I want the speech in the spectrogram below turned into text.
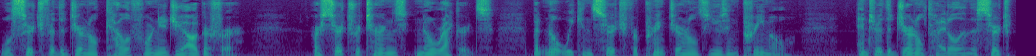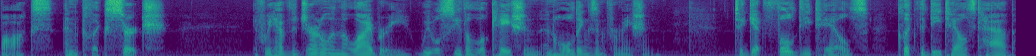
we'll search for the journal California Geographer. Our search returns no records, but note we can search for print journals using Primo. Enter the journal title in the search box and click Search. If we have the journal in the library, we will see the location and holdings information. To get full details, click the Details tab,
